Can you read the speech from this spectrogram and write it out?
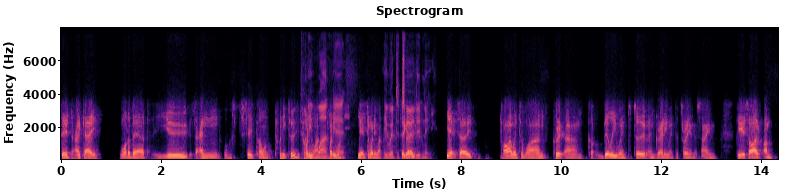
said, okay, what about you? And what was Steve Collin? 22? 21. 21. Yeah. yeah, 21. He went to so two, goes, didn't he? Yeah, so I went to one, um, Billy went to two, and Granny went to three in the same year. So I, am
